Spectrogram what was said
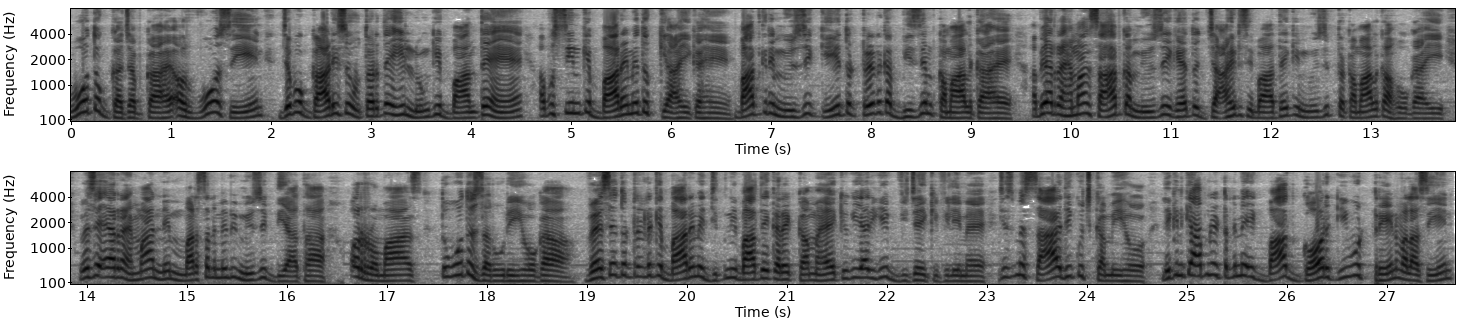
वो तो गजब का है। और वो सीन, जब वो गाड़ी से उतरते ही लुंगी बांधते हैं, अब उस सीन के बारे में तो क्या ही कहें। कहें बात करें म्यूज़िक की तो ट्रेलर का बीजीएम कमाल का है। अब यार रहमान साहब का म्यूज़िक है तो ज़ाहिर सी बात है कि म्यूज़िक तो कमाल का होगा ही। वैसे यार रहमान ने मरसल में भी म्यूज़िक दिया था और रोमांस तो वो तो ज़रूरी होगा। वैसे तो ट्रेलर के बारे में जितनी बातें करे कम है, क्योंकि यार ये विजय की फ़िल्म है, जिसमें शायद ही कुछ कमी हो। लेकिन क्या आपने ट्रेलर में एक बात गौर की, वो ट्रेन वाला सीन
